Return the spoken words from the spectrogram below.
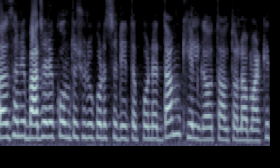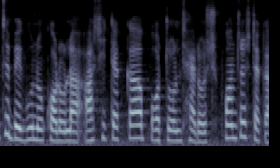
রাজধানীর বাজারে কমতে শুরু করেছে নিত্যপণ্যের দাম। খিলগাঁও তালতলা মার্কেটে বেগুন ও করলা আশি টাকা, পটল ঢেঁড়স পঞ্চাশ টাকা,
